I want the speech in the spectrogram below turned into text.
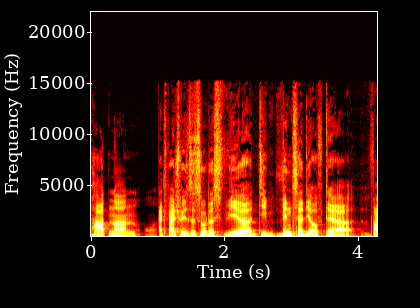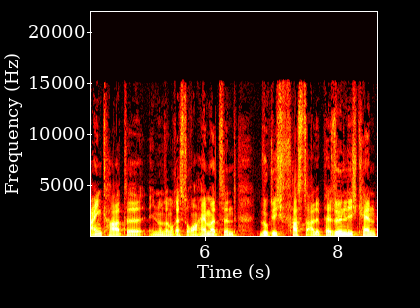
Partnern als Beispiel ist es so, dass wir die Winzer, die auf der Weinkarte in unserem Restaurant Heimat sind, wirklich fast alle persönlich kennen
